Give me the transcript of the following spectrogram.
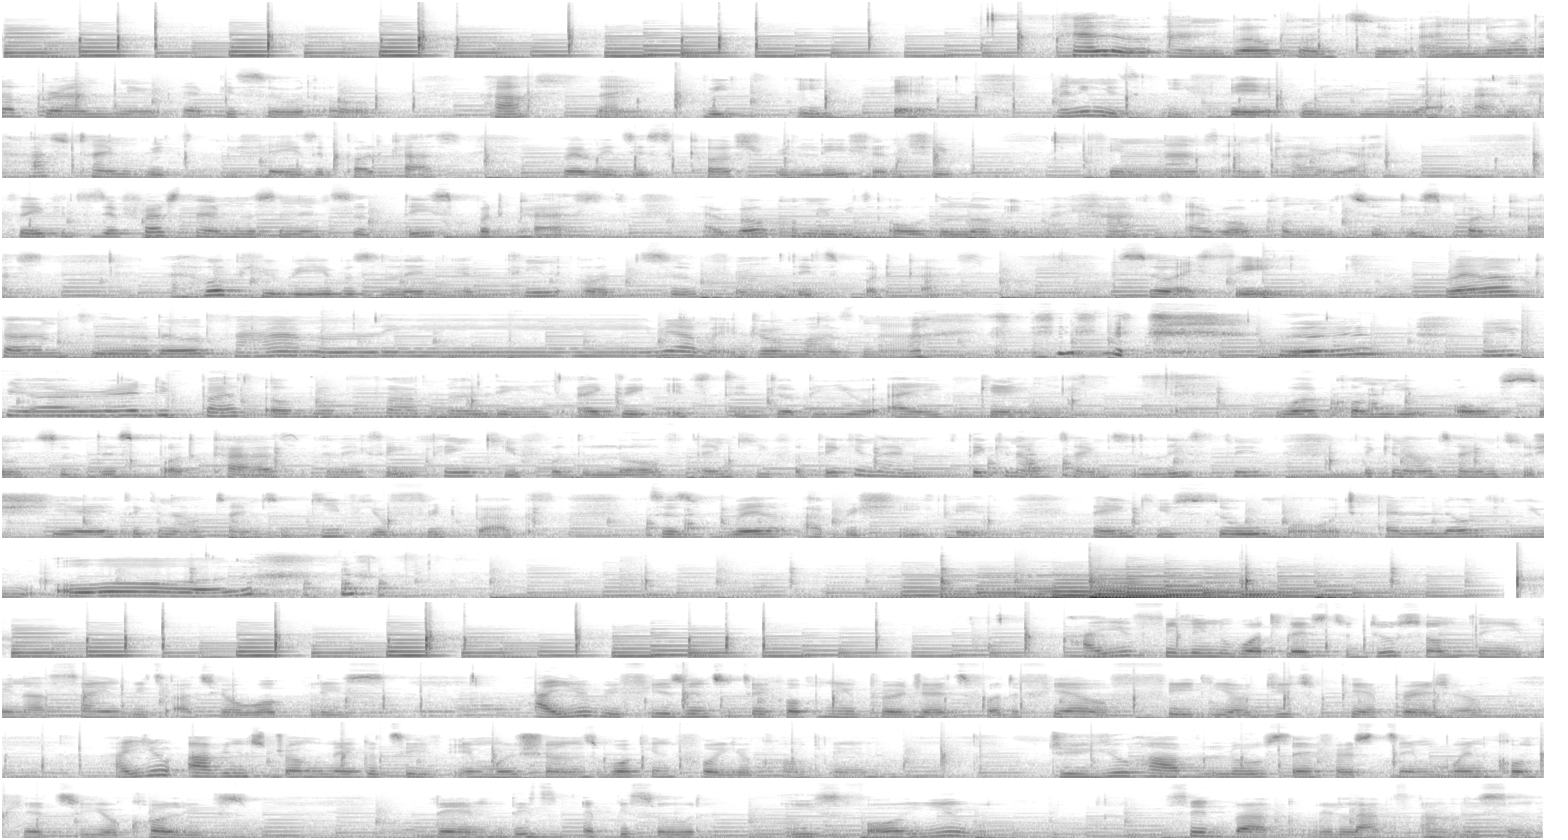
Hello and welcome to another brand new episode of Hashtag with Ife. My name is Ife Oluwa and Hashtag with Ife is a podcast where we discuss relationship, finance and career. So if it is the first time listening to this podcast, I welcome you with all the love in my heart. I welcome you to this podcast. I hope you'll be able to learn a thing or two from this podcast. So I say, welcome to the family. Where are my drummers now? if you are already part of the family, like the HTWI gang, welcome you also to this podcast and I say thank you for the love. Thank you for taking time taking out time to listen, taking out time to share, taking out time to give your feedbacks. It is well appreciated. Thank you so much. I love you all. feeling worthless to do something you've been assigned with at your workplace? Are you refusing to take up new projects for the fear of failure due to peer pressure? Are you having strong negative emotions working for your company? Do you have low self esteem when compared to your colleagues? Then this episode is for you. Sit back, relax, and listen.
